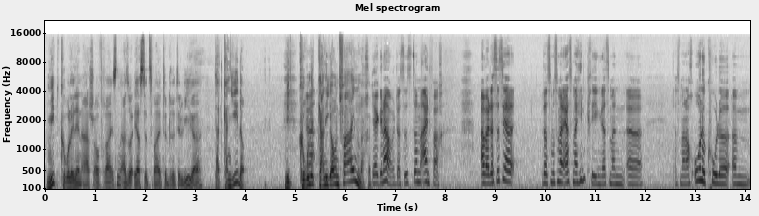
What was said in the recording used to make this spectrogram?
Mit Kohle den Arsch aufreißen, also erste, zweite, dritte Liga, das kann jeder. Mit Kohle ja. kann ich auch einen Verein machen. Ja, genau, das ist dann einfach. Aber das ist ja das muss man erstmal hinkriegen, dass man, äh, dass man auch ohne Kohle ähm,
